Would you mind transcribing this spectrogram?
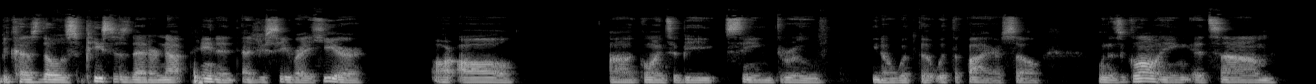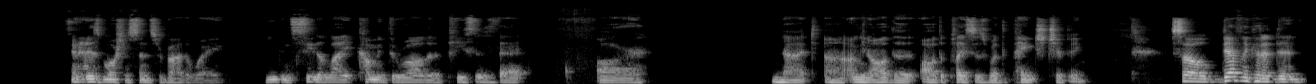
because those pieces that are not painted, as you see right here, are all uh, going to be seen through, you know, with the with the fire. So when it's glowing, it's um, and it is motion sensor, by the way. You can see the light coming through all of the pieces that are not. Uh, I mean, all the all the places where the paint's chipping. So definitely could have did,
